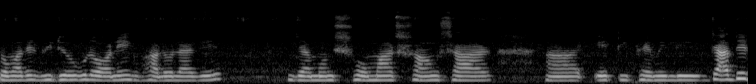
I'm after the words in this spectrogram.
তোমাদের ভিডিওগুলো অনেক ভালো লাগে। যেমন সোমার সংসার এটি ফ্যামিলি যাদের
